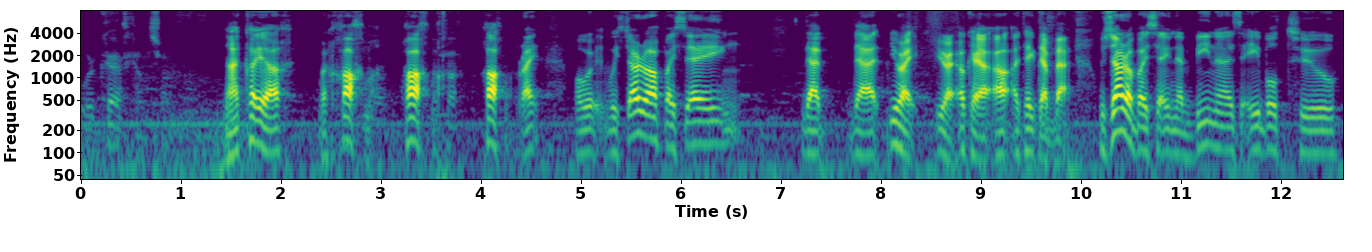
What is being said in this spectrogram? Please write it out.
Where Kach comes from. Not kayach. We're chachma. Chachma. Chachma. Right. Well, we we started off by saying that that you're right. You're right. Okay, I, I take that back. We started off by saying that bina is able to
